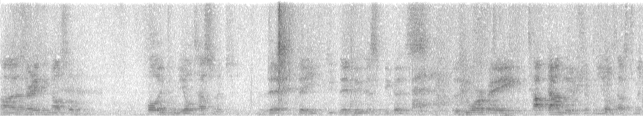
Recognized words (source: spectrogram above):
Uh, is there anything also pulling from the Old Testament that they, they do this because it was more of a top-down leadership in the Old Testament?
